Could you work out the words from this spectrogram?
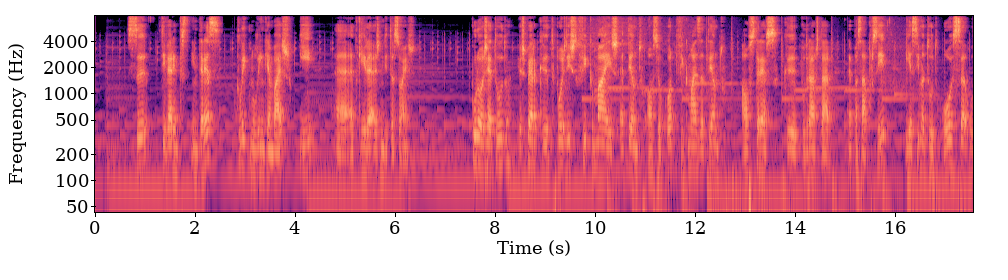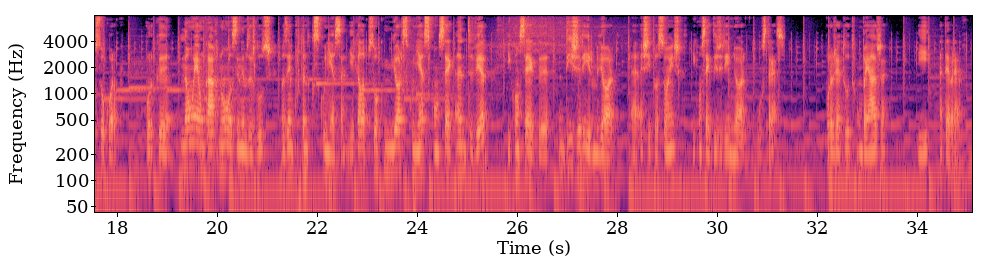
Se tiver interesse, clique no link em baixo e uh, adquira as meditações. Por hoje é tudo. Eu espero que depois disto fique mais atento ao seu corpo, fique mais atento ao stress que poderá estar a passar por si e, acima de tudo, ouça o seu corpo. Porque não é um carro, não acendemos as luzes, mas é importante que se conheça. E aquela pessoa que melhor se conhece consegue antever e consegue digerir melhor uh, as situações e consegue digerir melhor o stress. Por hoje é tudo, um bem-aja e até breve.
